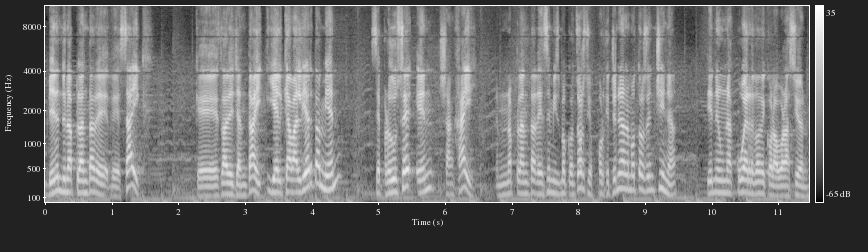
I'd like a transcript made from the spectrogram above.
vienen de una planta de, de SAIC, que es la de Yantai. Y el Cavalier también se produce en Shanghai, en una planta de ese mismo consorcio, porque General Motors en China tiene un acuerdo de colaboración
